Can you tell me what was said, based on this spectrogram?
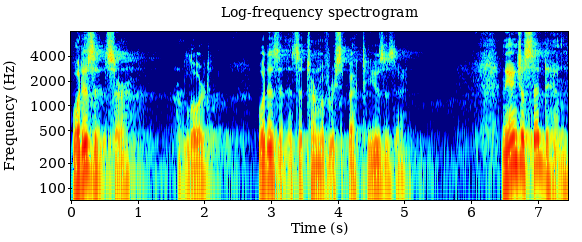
what is it, sir? Or Lord? What is it? It's a term of respect he uses there. And the angel said to him,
